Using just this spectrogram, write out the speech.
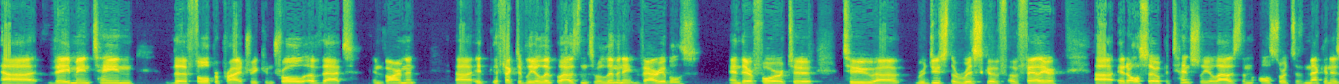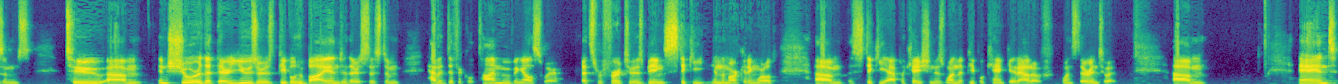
uh, they maintain the full proprietary control of that environment. Uh, it effectively allows them to eliminate variables and therefore to, to uh, reduce the risk of, of failure. Uh, it also potentially allows them all sorts of mechanisms to um, ensure that their users, people who buy into their system, have a difficult time moving elsewhere. That's referred to as being sticky in the marketing world. Um, a sticky application is one that people can't get out of once they're into it. Um, and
